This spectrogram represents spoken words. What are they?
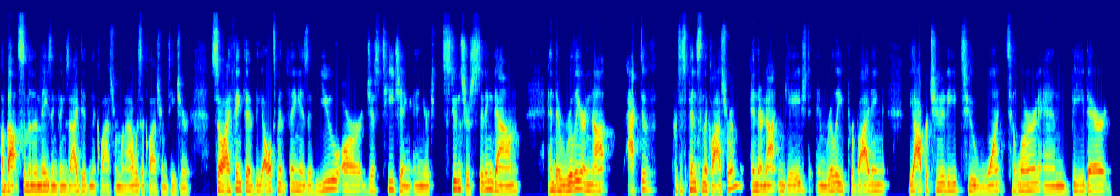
about some of the amazing things I did in the classroom when I was a classroom teacher. So I think that the ultimate thing is if you are just teaching and your students are sitting down and they really are not active participants in the classroom and they're not engaged and really providing the opportunity to want to learn and be there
